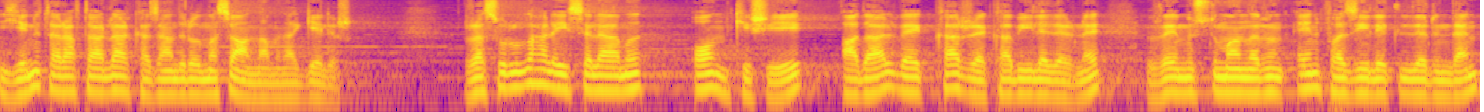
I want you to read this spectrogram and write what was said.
yeni taraftarlar kazandırılması anlamına gelir. Resulullah Aleyhisselam'ı 10 kişiyi Adal ve Karre kabilelerine ve Müslümanların en faziletlilerinden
